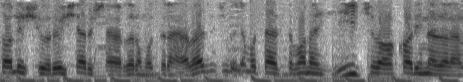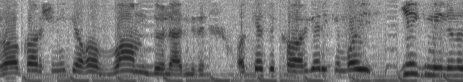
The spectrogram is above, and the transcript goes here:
سال شورای شهر و شهردار مطرح عوض میشه ولی متاسفانه هیچ راهکاری ندارن. راهکارشون که آقا وام دولت میده. آقا کسی کارگری که ما یک میلیون و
